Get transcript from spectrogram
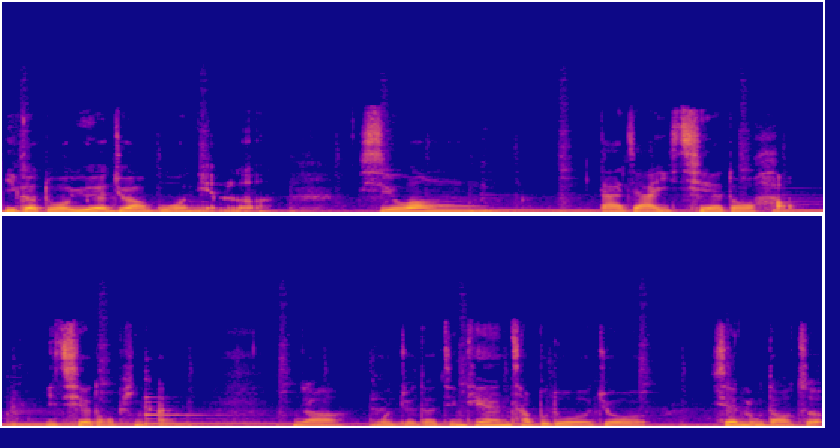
一个多月就要过年了。希望大家一切都好，一切都平安。那我觉得今天差不多就先录到这，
